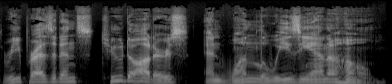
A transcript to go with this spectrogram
Three Presidents, Two Daughters, and One Louisiana Home.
